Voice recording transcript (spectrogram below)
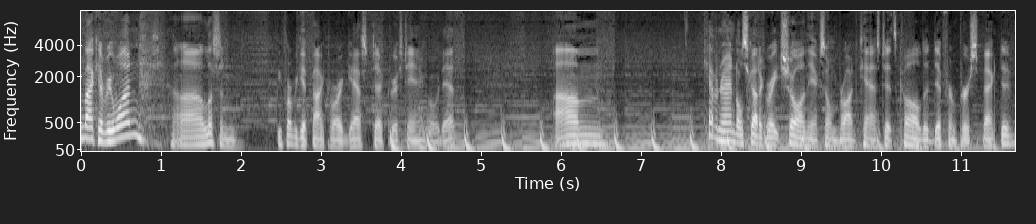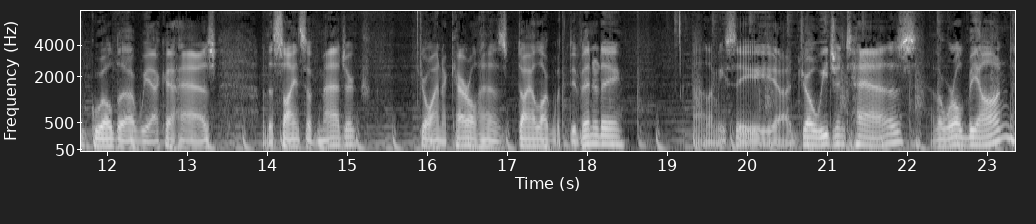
Welcome back, everyone. Uh, listen, before we get back to our guest, uh, Christiana Gaudet, um, Kevin Randall's got a great show on the Zone broadcast. It's called A Different Perspective. Gwilda Wiyaka has The Science of Magic. Joanna Carroll has Dialogue with Divinity. Uh, let me see. Uh, Joe Egent has The World Beyond.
